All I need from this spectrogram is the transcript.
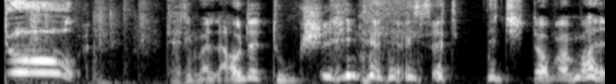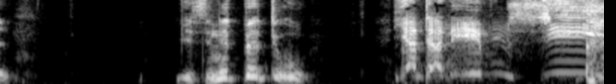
Du! Der hat immer lauter du geschrien. Und dann habe ich gesagt, jetzt stopp mal. Wir sind nicht per du. Ja, dann eben sie!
